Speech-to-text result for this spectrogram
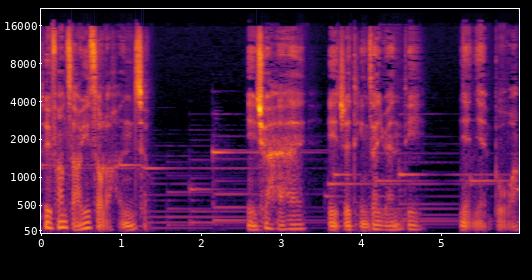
对方早已走了很久，你却还一直停在原地。念念不忘。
